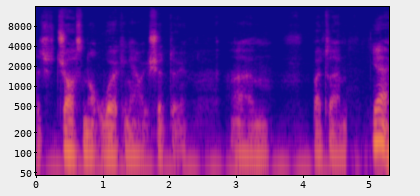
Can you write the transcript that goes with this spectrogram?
that's just not working how it should do. Um, but um, yeah,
